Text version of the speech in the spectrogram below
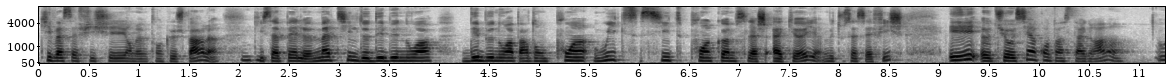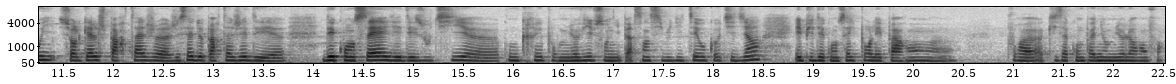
qui va s'afficher en même temps que je parle, mhm. qui s'appelle Mathilde Desbenois, Desbenois pardon, slash accueil, mais tout ça s'affiche. Et euh, tu as aussi un compte Instagram oui, sur lequel je partage, euh, j'essaie de partager des, euh, des, conseils et des outils euh, concrets pour mieux vivre son hypersensibilité au quotidien, et puis des conseils pour les parents pour qu'ils accompagnent au mieux leur enfant.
